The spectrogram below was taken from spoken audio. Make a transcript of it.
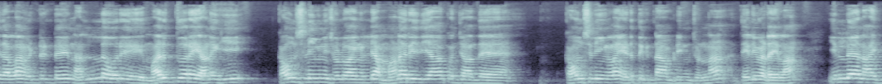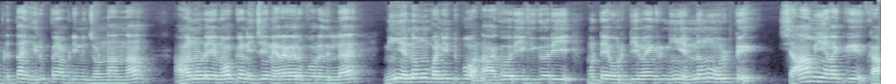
இதெல்லாம் விட்டுட்டு நல்ல ஒரு மருத்துவரை அணுகி கவுன்சிலிங்னு சொல்லுவாங்க இல்லையா? மன ரீதியாக கொஞ்சம் அந்த கவுன்சிலிங்லாம் எடுத்துக்கிட்டான் அப்படின்னு சொன்னால் தெளிவடையலாம். இல்லை நான் இப்படித்தான் இருப்பேன் அப்படின்னு சொன்னான்னா அவனுடைய நோக்கம் நிச்சயம் நிறைவேற போகிறதில்ல நீ என்னமும் பண்ணிட்டு போ. நான் அகோரி கிகோரி முட்டையை உருட்டிடுவேங்கிற நீ என்னமும் உருட்டு. சாமி எனக்கு கா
